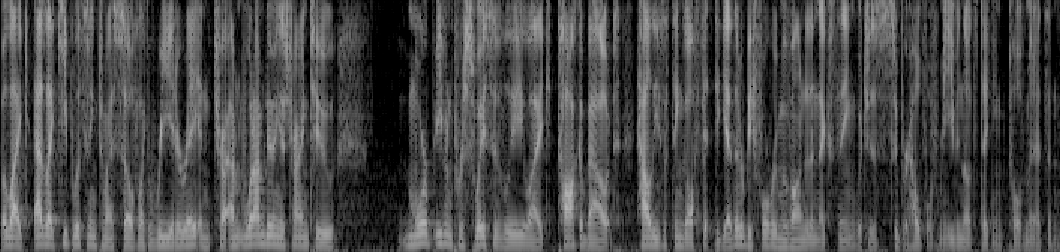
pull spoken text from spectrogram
But like as I keep listening to myself, like reiterate and try. I'm, what I'm doing is trying to more even persuasively like talk about how these things all fit together before we move on to the next thing, which is super helpful for me, even though it's taking 12 minutes and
